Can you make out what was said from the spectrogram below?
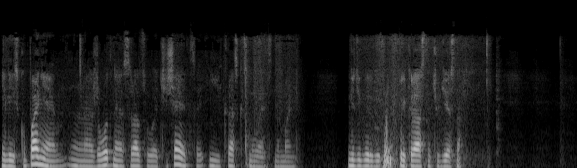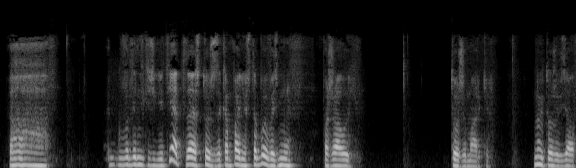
или искупания м, животное сразу очищается и краска смывается нормально. Гуди говорит, прекрасно, чудесно. А, Владимир Викторович говорит, я тогда тоже за компанию с тобой возьму, пожалуй, тоже маркер. Ну и тоже взял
